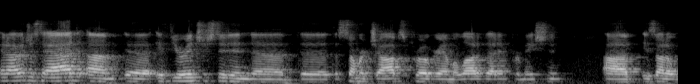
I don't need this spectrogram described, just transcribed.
And I would just add, um, uh, if you're interested in uh, the, the summer jobs program, a lot of that information uh, is on a,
